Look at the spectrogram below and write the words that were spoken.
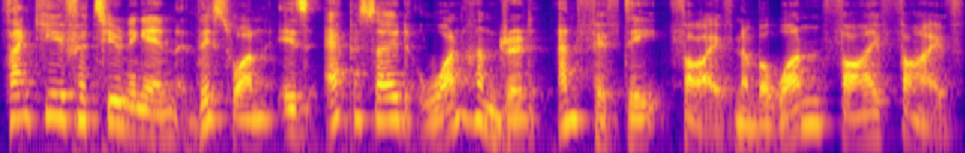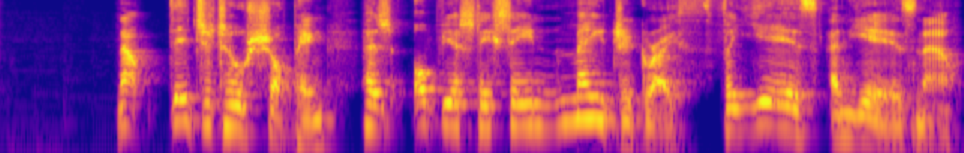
Thank you for tuning in. This one is episode 155, number 155. Now, digital shopping has obviously seen major growth for years and years now,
